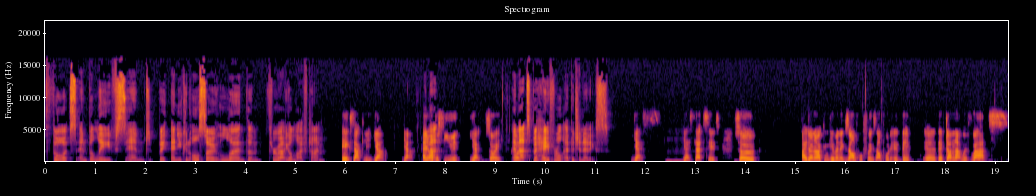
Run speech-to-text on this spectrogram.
thoughts and beliefs and but and you can also learn them throughout your lifetime. Exactly. Yeah. Yeah. And, and obviously you yeah, sorry. And on. that's behavioral epigenetics. Yes. Mm-hmm. Yes, that's it. So I don't know, I can give an example. For example, they've uh, they've done that with rats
